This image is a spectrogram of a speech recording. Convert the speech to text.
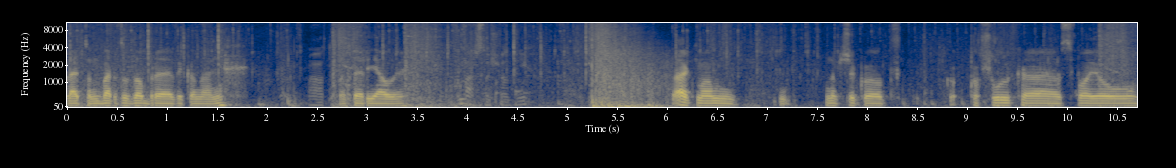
Lecą bardzo dobre wykonanie, A to materiały. ty masz coś od nich? Tak, mam na przykład ko koszulkę swoją,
